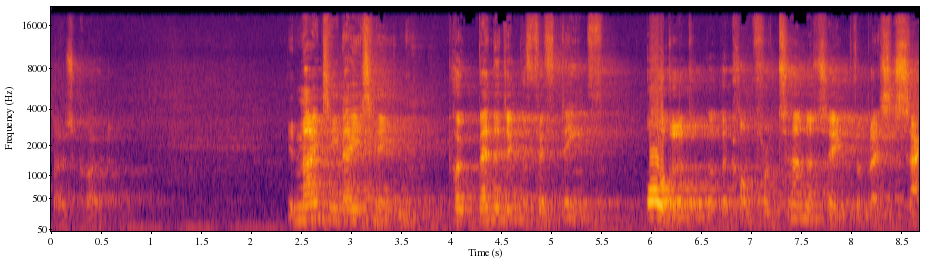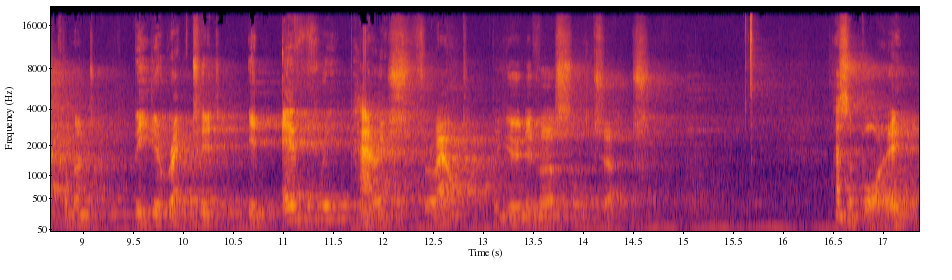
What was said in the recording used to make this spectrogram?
Close quote. In 1918, Pope Benedict XV ordered that the confraternity of the Blessed Sacrament be erected in every parish throughout the Universal Church. As a boy,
